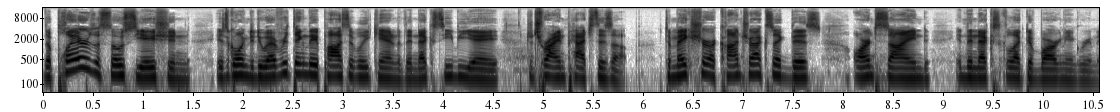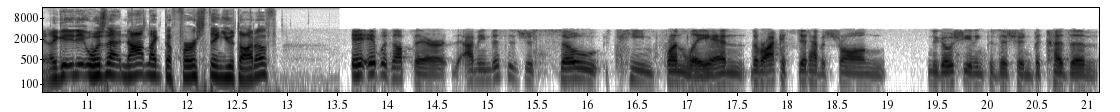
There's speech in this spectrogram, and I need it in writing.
the Players Association is going to do everything they possibly can at the next CBA to try and patch this up to make sure contracts like this aren't signed in the next collective bargaining agreement. Like, it, it, was that not like the first thing you thought of? It, it was up there. I mean, this is just so team friendly, and the Rockets did have a strong negotiating position because of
